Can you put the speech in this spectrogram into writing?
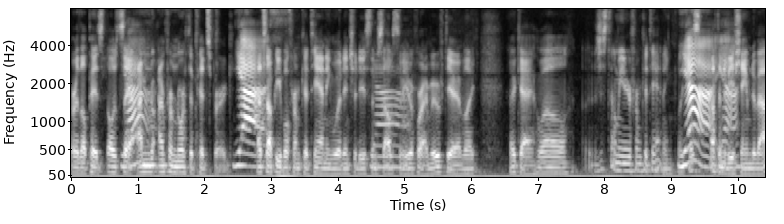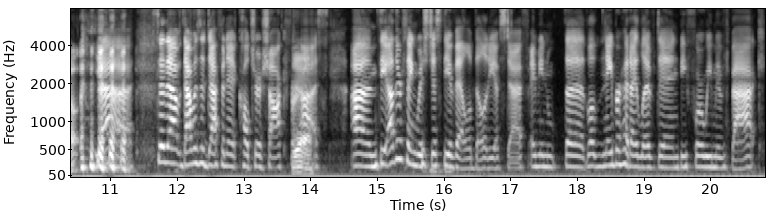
or they'll they'll say I'm I'm from north of Pittsburgh. Yeah. That's how people from Kittanning would introduce themselves to me before I moved here. I'm like, okay, well, just tell me you're from Kittanning. Like, Yeah, nothing to be ashamed about. yeah. So that that was a definite culture shock for Yeah. us. Um, the other thing was just the availability of stuff. I mean, the, the neighborhood I lived in before we moved back.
